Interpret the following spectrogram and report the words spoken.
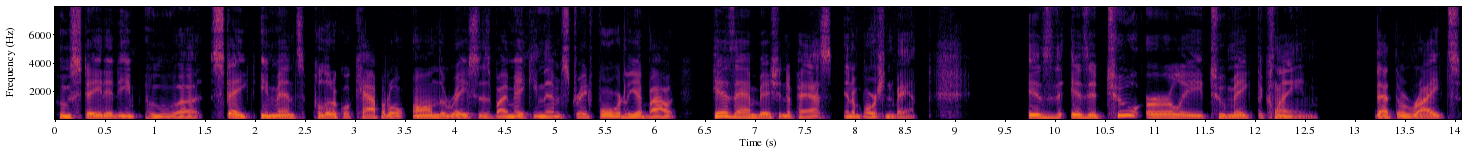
who stated who uh, staked immense political capital on the races by making them straightforwardly about his ambition to pass an abortion ban. Is is it too early to make the claim that the rights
